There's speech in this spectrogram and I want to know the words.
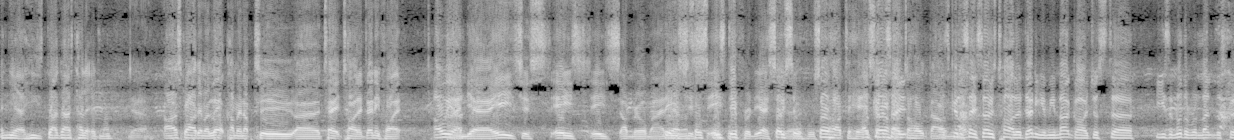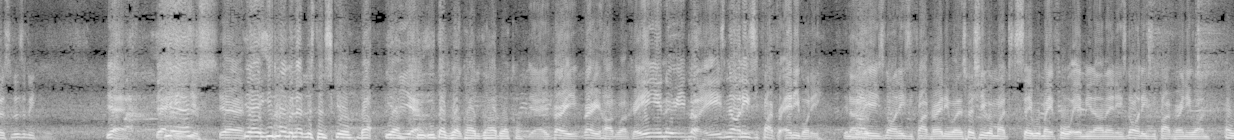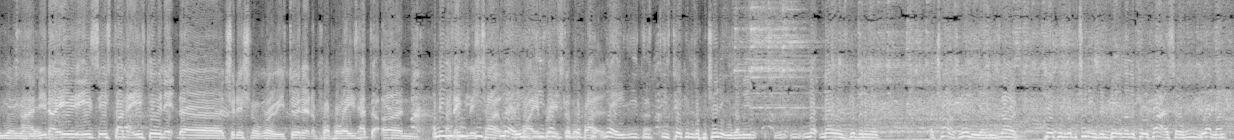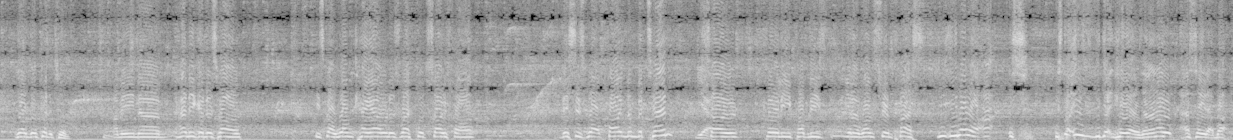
And yeah, he's that guy's talented, man. Yeah, I inspired him a lot coming up to uh, take Tyler Denny fight. Oh, yeah. and yeah, he's just he's he's unreal, man. Yeah, he's just so he's different. Yeah, so skillful, so hard to hit, I was so going to hard say, to hold down. I was going to say, so is Tyler Denny. I mean, that guy just, uh, he's another relentless person, isn't he? yeah, yeah, Yeah. he's just yeah, Yeah, he's more relentless than skill, but yeah, Yeah. He, he does work hard. He's a hard worker. Yeah, he's very, very hard worker. He, you know, he, look, he's not an easy fight for anybody. You know, No. he's not an easy fight for anyone, especially when my stablemate fought him. You know what I mean? He's not an easy fight for anyone. Oh yeah, yeah. and yeah. you know, he, he's, he's done it. He's doing it the traditional route. He's doing it the proper way. He's had to earn I mean, an he's, English he's, title yeah, he's, fighting he's British level fighters. yeah, he's, he's, he's taking his opportunities. I mean, n- n- no one's given him a, a chance really, and he's No. taking the opportunities and beating on the undefeated fighters. So yeah, man, yeah, good credit to him. I mean, um, Heneghan as well. He's got one KO on his record so far. This is what fight number ten. Yeah. So clearly, he probably you know wants to impress. You, you know what? I, it's it's not easy to get KOs, and I know I say that, but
